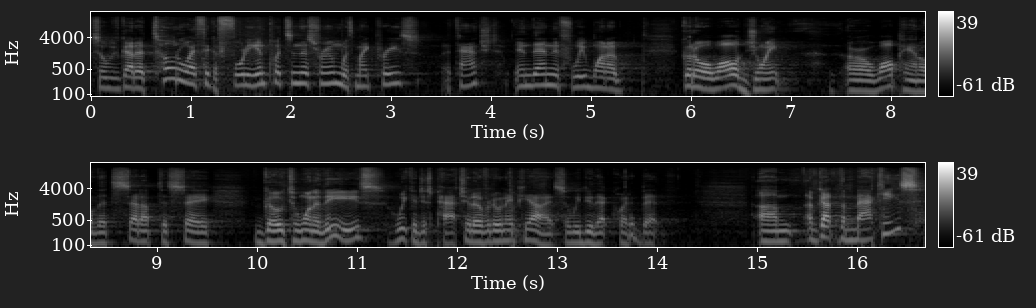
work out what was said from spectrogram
So we've got a total, I think, of 40 inputs in this room with mic pre's attached. And then if we want to go to a wall joint or a wall panel that's set up to say, go to one of these, we could just patch it over to an API. So we do that quite a bit. Um, I've got the Mackies.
